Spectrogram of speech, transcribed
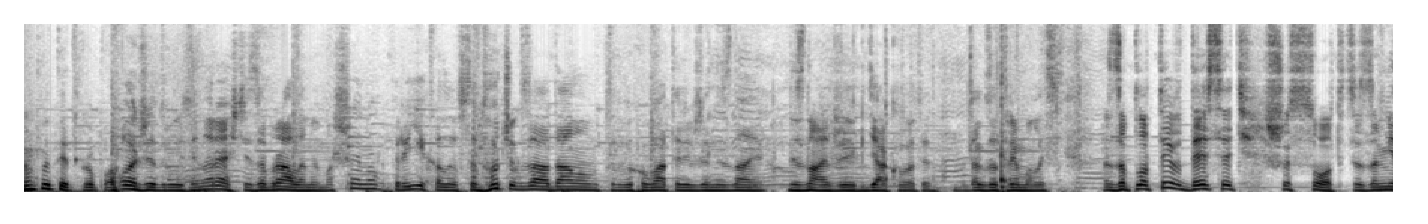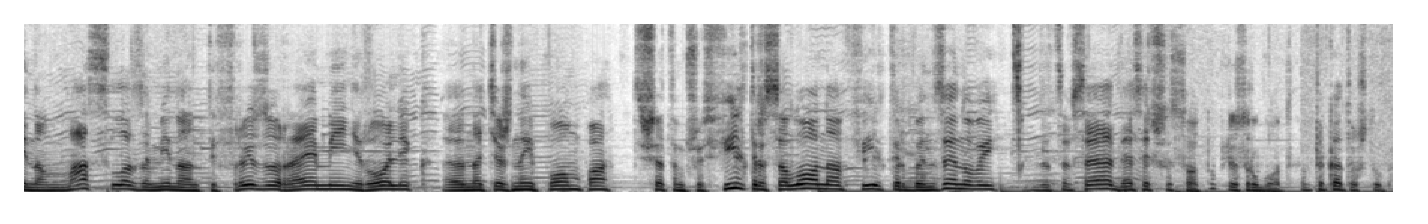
Апетит пропав. Отже, друзі, нарешті забрали ми машину, приїхали в садочок за Адамом. Тут вихователі вже не знаю, не знаю вже як дякувати. Так затримались. Заплатив 10 600. Це заміна масла, заміна антифризу, ремінь, ролик, е, натяжний помпа. Ще там щось, фільтр салона, фільтр бензиновий. За це все 10 600, ну плюс робота. От така то штука.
